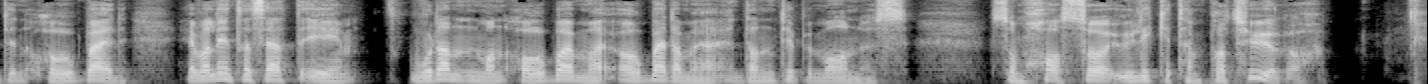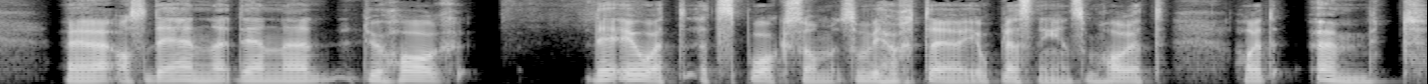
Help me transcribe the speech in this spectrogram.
din arbeid. Jeg er veldig interessert i hvordan man arbeider med, arbeider med denne type manus som har så ulike temperaturer. Eh, altså, det er en, det er en eh, Du har Det er jo et, et språk som, som vi hørte i opplesningen, som har et, har et ømt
